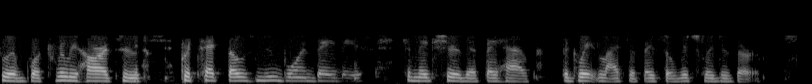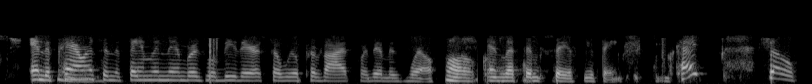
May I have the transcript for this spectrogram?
who have worked really hard to protect those newborn babies to make sure that they have the great life that they so richly deserve. And the parents mm-hmm. and the family members will be there, so we'll provide for them as well oh, and let them say a few things. Okay? So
